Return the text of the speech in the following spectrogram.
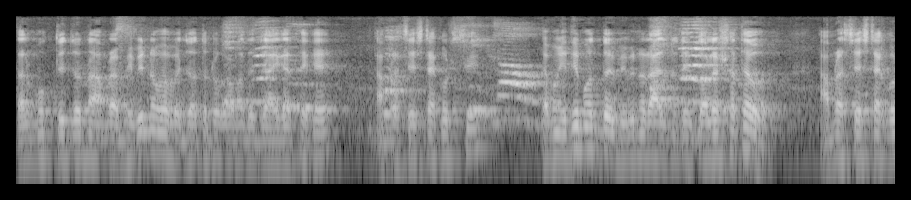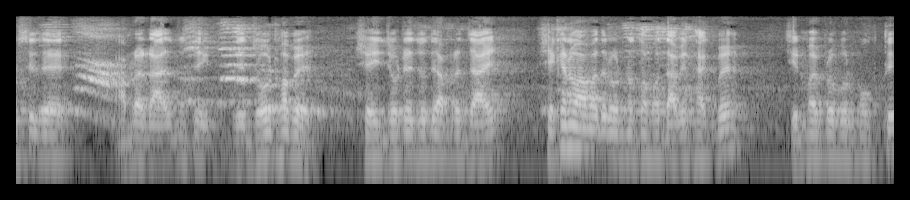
তার মুক্তির জন্য আমরা বিভিন্নভাবে যতটুকু আমাদের জায়গা থেকে আমরা চেষ্টা করছি, এবং ইতিমধ্যে বিভিন্ন রাজনৈতিক দলের সাথেও আমরা চেষ্টা করছি যে আমরা রাজনৈতিক যে জোট হবে, সেই জোটে যদি আমরা যাই, সেখানেও আমাদের অন্যতম দাবি থাকবে, চিন্ময় প্রভুর মুক্তি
